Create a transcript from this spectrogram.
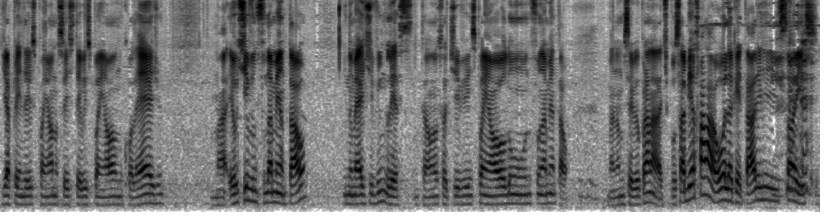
de aprender espanhol? Não sei se teve espanhol no colégio. Mas eu tive no fundamental e no médio tive inglês. Então eu só tive espanhol no, no fundamental. Uhum. Mas não me serviu para nada. Tipo, eu sabia falar olha que tal e só isso.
